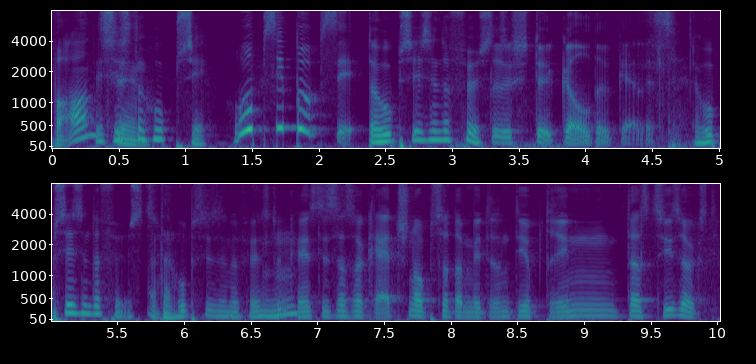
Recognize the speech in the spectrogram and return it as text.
Wahnsinn. Das ist der Hupsi. Hupsi Pupsi. Der Hupsi ist in der Föst. Du Stückerl, du Geiles. Der Hupsi ist in der Föst. Ah, der Hupsi ist in der Fest, Mhm. okay. Ist das also ein Kreitschnapser damit ein Dieb drin, dass du sie sagst?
